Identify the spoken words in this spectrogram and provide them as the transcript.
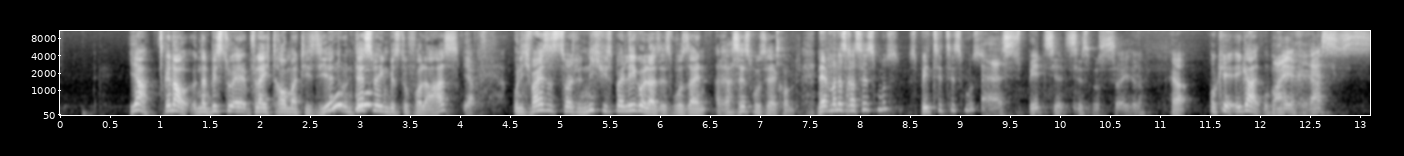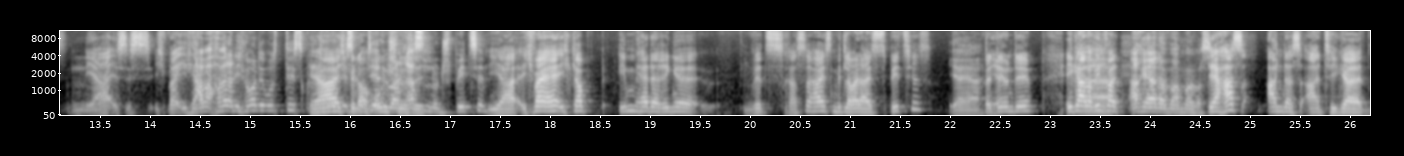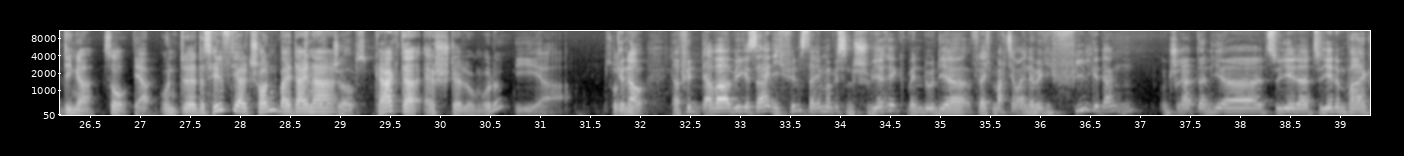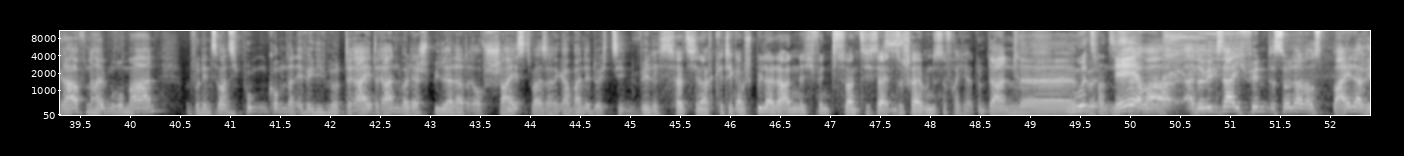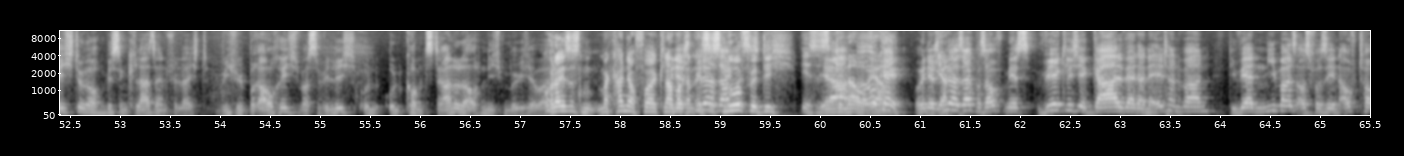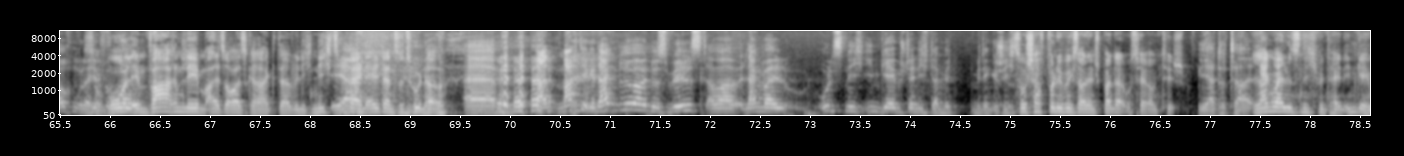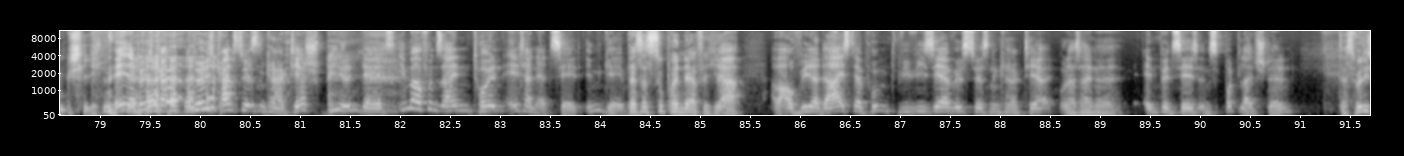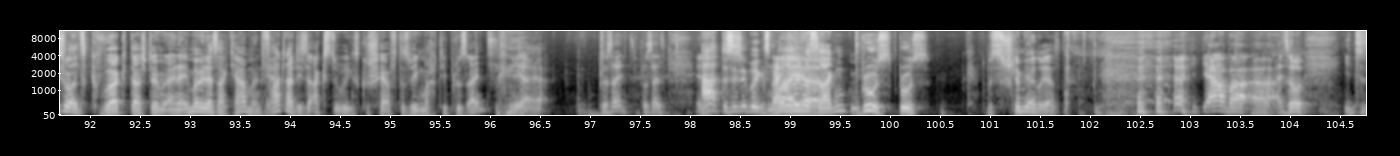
Ja, genau. Und dann bist du äh, vielleicht traumatisiert und deswegen bist du voller Hass. Ja. Und ich weiß es zum Beispiel nicht, wie es bei Legolas ist, wo sein Rassismus herkommt. Nennt man das Rassismus? Spezizismus? Äh, Speziesismus, oder? Ja. Okay, egal. Wobei Rass. Ja, es ist. Ich, ich habe, haben wir da nicht vorher diskutiert, Ja, ich bin auch über. Rassen und Spezien? Ja, ich war ja, ich glaube, im Herr der Ringe wird es Rasse heißen. Mittlerweile heißt es Spezies Ja, ja. bei ja. D&D. Egal, auf jeden Fall. Ach ja, da war mal was. Der Hass andersartiger Dinger. So. Ja. Und äh, das hilft dir halt schon bei deiner Jobs. Charaktererstellung, oder? Ja. So genau. Da find, aber wie gesagt, ich finde es dann immer ein bisschen schwierig, wenn du dir, vielleicht macht sich auch einer wirklich viel Gedanken und schreibt dann hier zu, jeder, zu jedem Paragraph einen halben Roman und von den 20 Punkten kommen dann effektiv nur drei dran, weil der Spieler da drauf scheißt, weil er seine Kampagne durchziehen will. Es hört sich nach Kritik am Spielleiter an. Ich finde, 20 Seiten zu schreiben ist eine Frechheit. Und dann. Äh, Nur wird- 20 Nee, Seiten. aber, also wie gesagt, ich finde, es soll dann aus beider Richtungen auch ein bisschen klar sein, vielleicht. Wie viel brauche ich, was will ich und, und kommt es dran oder auch nicht, möglicherweise. Oder ist es, man kann ja auch vorher klar machen, es Spieler ist sagt, nur es für ist- dich. Ist es ja, genau, ja. okay. Und wenn der Ja. Spieler sagt, pass auf, mir ist wirklich egal, wer deine Eltern waren, die werden niemals aus Versehen auftauchen oder Hilfe Sowohl im wahren Leben als auch als Charakter will ich nichts Ja. mit deinen Eltern zu tun haben. Ähm, dann mach dir Gedanken drüber, wenn du es willst, aber langweil uns nicht in-game ständig damit mit den Geschichten. So schafft man übrigens auch eine entspannte Atmosphäre am Tisch. Ja, total. Langweil uns nicht mit deinen Ingame-Geschichten. Nee, natürlich, kann, natürlich kannst du jetzt einen Charakter spielen, der jetzt immer von seinen tollen Eltern erzählt, in-game. Das ist super nervig, ja. Ja, aber auch wieder da ist der Punkt, wie, wie sehr willst du jetzt einen Charakter oder seine NPCs ins Spotlight stellen? Das würde ich so als Quirk darstellen, wenn einer immer wieder sagt, ja, mein Vater hat diese Axt übrigens geschärft, deswegen macht die plus eins. Ja, ja. Plus eins, plus eins. Ah, das ist übrigens Nein, bei, er will was äh, sagen. Bruce, Bruce. Du bist schlimm wie Andreas. Ja, aber äh, also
